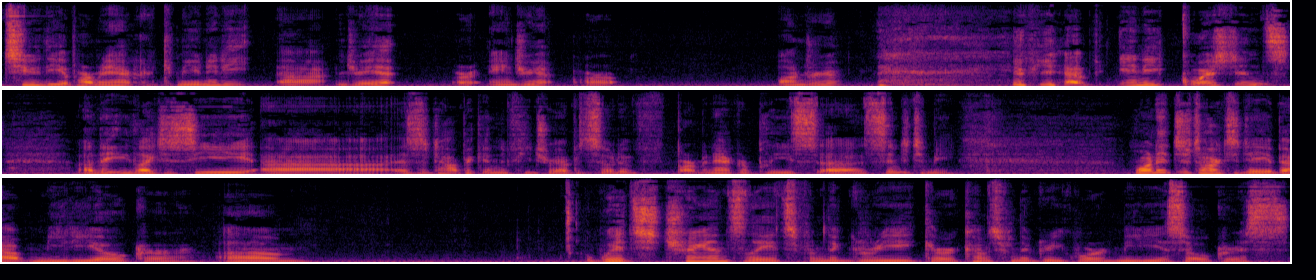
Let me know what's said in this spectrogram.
to the Apartment Hacker community. Uh, Andrea or Andrea or Andrea. if you have any questions uh, that you'd like to see uh, as a topic in the future episode of Apartment Hacker, please uh, send it to me. Wanted to talk today about mediocre. Um, which translates from the Greek or comes from the Greek word mediasocris.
